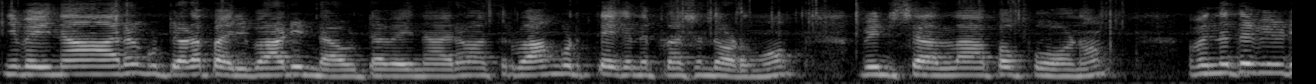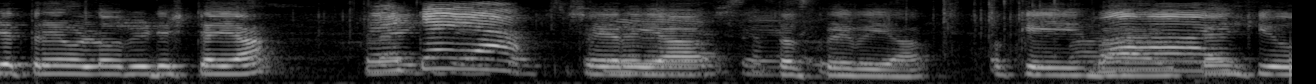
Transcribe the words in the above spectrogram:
ഇനി വൈകുന്നേരം കുട്ടികളെ പരിപാടി ഉണ്ടാവും കേട്ടോ വൈകുന്നേരം അസുഖം കൊടുത്തേക്കുന്ന പ്രശ്നം തുടങ്ങും. അപ്പൊ ഇൻഷാല്ല അപ്പോൾ പോണം. അപ്പോൾ ഇന്നത്തെ വീഡിയോ ഇത്രയേ ഉള്ളൂ. വീഡിയോ ഇഷ്ടയാ? ഷെയർ ചെയ്യുക സബ്സ്ക്രൈബ് ചെയ്യുക ഓക്കെ ബൈ താങ്ക് യു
